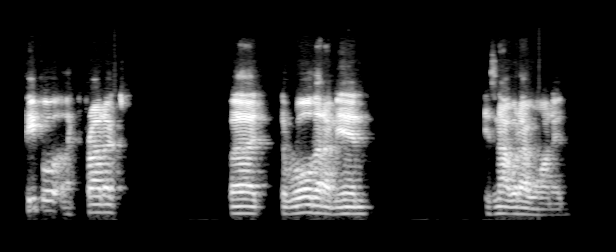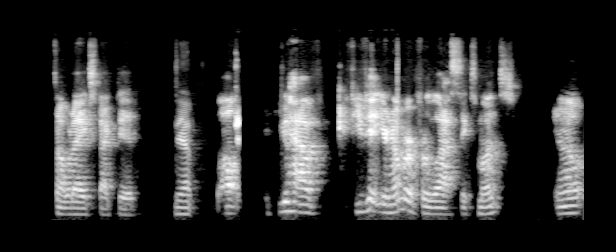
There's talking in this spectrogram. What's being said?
the people, I like the product, but the role that I'm in is not what I wanted. It's not what I expected. Yep. Well, if you have if you've hit your number for the last six months, you know,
